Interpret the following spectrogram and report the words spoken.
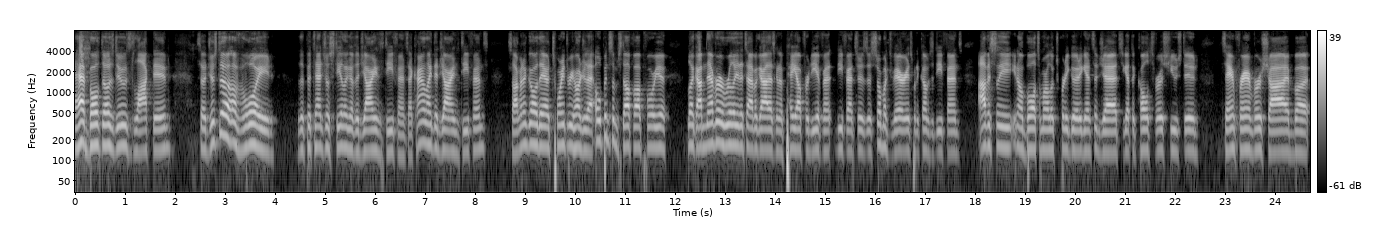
I had both those dudes locked in. So just to avoid the potential stealing of the Giants defense, I kind of like the Giants defense. So I'm going to go there, 2,300. That opens some stuff up for you. Look, I'm never really the type of guy that's going to pay up for def- defenses. There's so much variance when it comes to defense. Obviously, you know, Baltimore looks pretty good against the Jets. You got the Colts versus Houston, San Fran versus Shy, but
